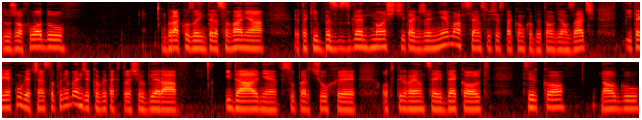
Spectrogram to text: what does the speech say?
dużo chłodu, braku zainteresowania, e, takiej bezwzględności, także nie ma sensu się z taką kobietą wiązać. I tak jak mówię, często to nie będzie kobieta, która się ubiera idealnie w super ciuchy, odkrywającej dekolt, tylko na ogół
